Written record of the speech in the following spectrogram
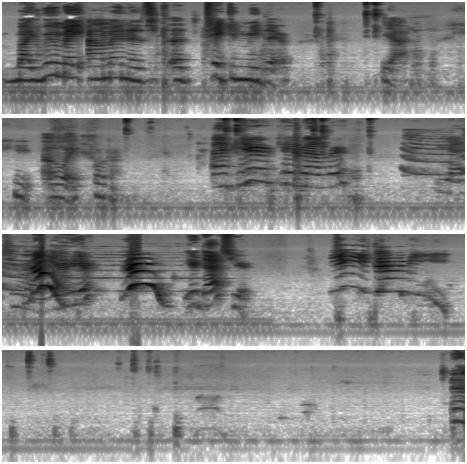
my roommate Amin is uh, taking me there. Yeah. He, oh wait, hold on. I'm here, Kid Rambear. Yes, you're. No! You're here? No! Your dad's here. Yee, Daddy!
